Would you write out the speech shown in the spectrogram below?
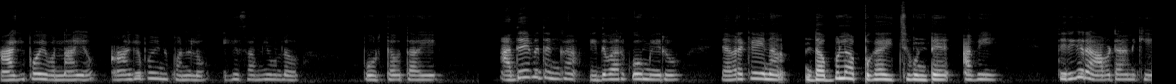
ఆగిపోయి ఉన్నాయో ఆగిపోయిన పనులు ఈ సమయంలో పూర్తవుతాయి. అదేవిధంగా ఇదివరకు మీరు ఎవరికైనా డబ్బులు అప్పుగా ఇచ్చి ఉంటే అవి తిరిగి రావడానికి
